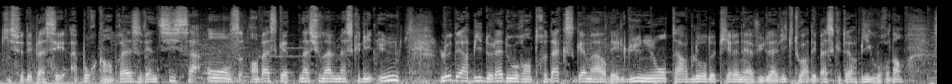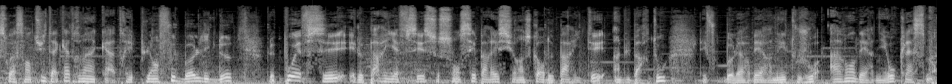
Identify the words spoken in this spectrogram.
qui se déplaçait à Bourg-en-Bresse 26 à 11 en basket national masculine 1. Le derby de l'Adour entre Dax Gamard et l'Union Tarblour de Pyrénées a vu la victoire des basketteurs bigourdans 68 à 84. Et puis en football, Ligue 2, le Pau FC et le Paris FC se sont séparés sur un score de parité, un but partout. Les footballeurs béarnais toujours avant-dernier au classement.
